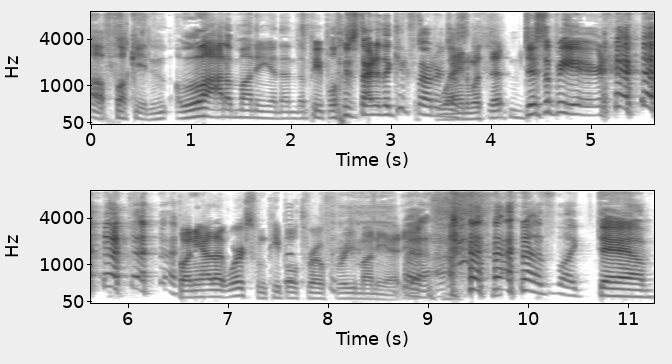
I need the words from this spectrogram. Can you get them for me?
a fucking lot of money, and then the people who started the Kickstarter Playing with it. just disappeared. Funny how that works when people throw free money at you. Yeah. it's like, damn.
